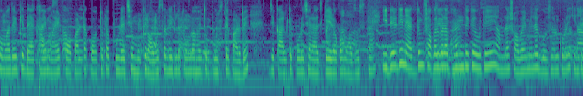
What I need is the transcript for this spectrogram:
তোমাদেরকে দেখায় মায়ের কপালটা কতটা ফুলেছে, মুখের অবস্থা দেখলে তোমরা হয়তো বুঝতে পারবে। যে কালকে পড়েছে আর আজকে এরকম অবস্থা। ঈদের দিন একদম সকালবেলা ঘুম থেকে উঠেই আমরা সবাই মিলে গোসল করি কিন্তু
